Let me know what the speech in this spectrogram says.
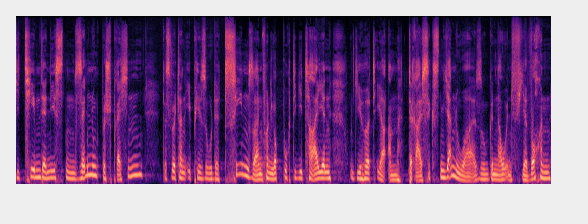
die Themen der nächsten Sendung besprechen. Das wird dann Episode 10 sein von Logbuch Digitalien und die hört ihr am 30. Januar, also genau in vier Wochen.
